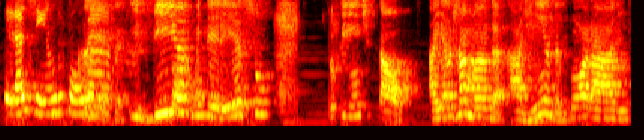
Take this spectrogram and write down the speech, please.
Interagindo com Alexa, a... envia o endereço para o cliente tal. Aí ela já manda a agenda com horário,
